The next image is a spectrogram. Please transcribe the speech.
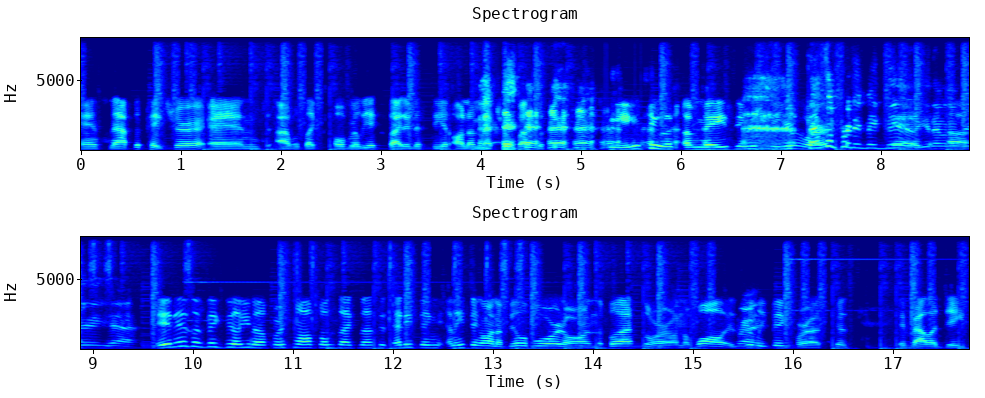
and snapped a picture, and I was like overly excited to see it on a Metro bus with It was amazing to see your work. That's a pretty big deal. And, you know what uh, I mean? Yeah. It is a big deal, you know, for small folks like us. Anything, anything on a billboard or on the bus or on the wall is right. really big for us because it validates,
